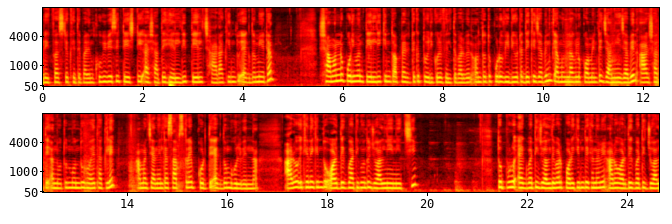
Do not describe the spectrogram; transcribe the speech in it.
ব্রেকফাস্টেও খেতে পারেন। খুবই বেশি টেস্টি আর সাথে হেলদি তেল ছাড়া কিন্তু একদমই এটা সামান্য পরিমাণ তেল দিয়ে কিন্তু আপনারা এটাকে তৈরি করে ফেলতে পারবেন। অন্তত পুরো ভিডিওটা দেখে যাবেন, কেমন লাগল কমেন্টে জানিয়ে যাবেন। আর সাথে নতুন বন্ধু হয়ে থাকলে আমার চ্যানেলটা সাবস্ক্রাইব করতে একদম ভুলবেন না। আরও এখানে কিন্তু অর্ধেক বাটি মতো জল নিয়ে নিচ্ছি। তো পুরো এক বাটি জল দেওয়ার পরে কিন্তু এখানে আমি আরও অর্ধেক বাটি জল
